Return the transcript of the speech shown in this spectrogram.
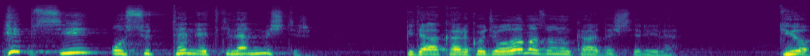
hepsi o sütten etkilenmiştir. Bir daha karı koca olamaz onun kardeşleriyle. Diyor.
